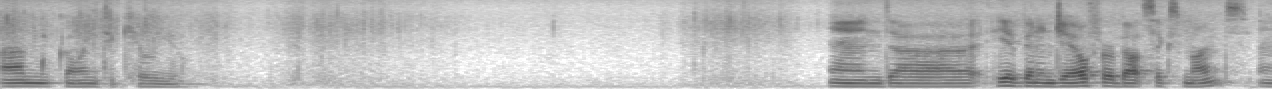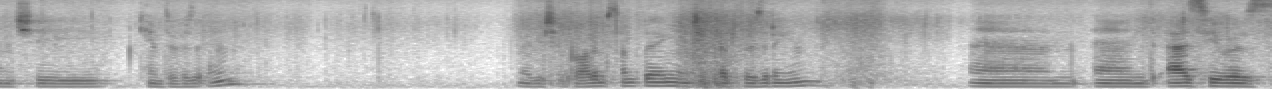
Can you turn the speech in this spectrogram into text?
I'm going to kill you. And uh, he had been in jail for about six months, and she came to visit him. Maybe she brought him something, and she kept visiting him. Um, and as he was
